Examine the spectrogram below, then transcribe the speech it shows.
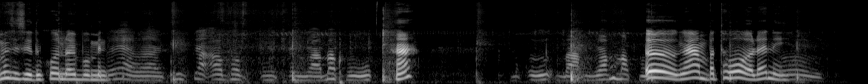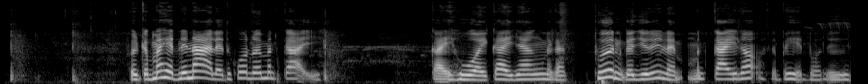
มันสิสื่อทุกคนเลยบ่แม่นแม่ว่าที่จะเอาพวกอันยามาปลูกฮะ เออบางยังมาปลูกเอองามปะโทแล้วนี่เออเพิ่นก็มาเฮ็ดในหน้าแหละทุกคนเลยมันไก่ไก่หวยไก่หยังแล้วก็พื้นก็อยู่นี่แหละมันไกลเนาะจะไปเฮ็ดบ่อนอื่น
